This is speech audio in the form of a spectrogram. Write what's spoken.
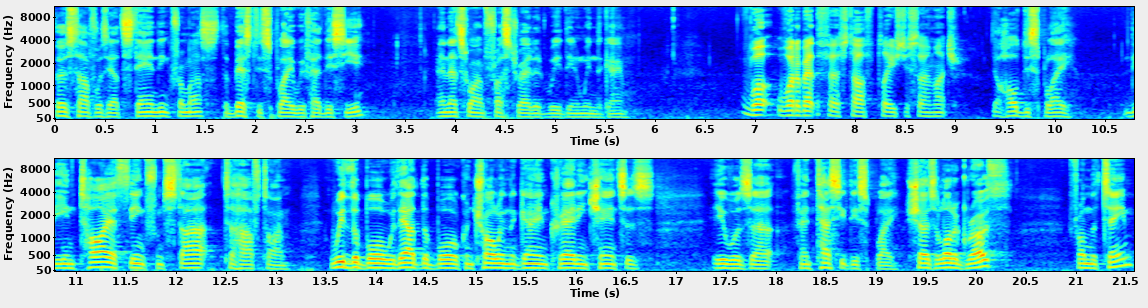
First half was outstanding from us, the best display we've had this year, and that's why I'm frustrated we didn't win the game. What What about the first half pleased you so much? The whole display, the entire thing from start to halftime, with the ball, without the ball, controlling the game, creating chances. It was a fantastic display. Shows a lot of growth from the team.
